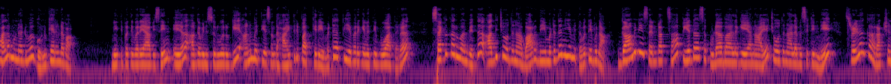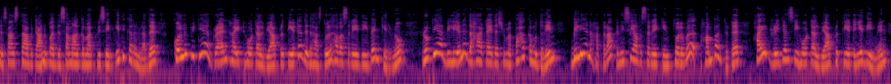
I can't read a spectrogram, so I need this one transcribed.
පළමු නඩුව ගොනු කරනවා. නීතිපතිවරයා විසින් එය අගවිනිසුරුවරුගේ අනුමැතිය සඳහා ඉදිරිපත් කිරීමට පියවරගෙන තිබූ අතර සැකකරුවන් වෙත අධිචෝදනා බාර දීමටද නියමිතව තිබුණා. ගාමිණී සෙන්රත් සහ පියදාස කුඩාබාලගේ යන අය චෝදනා ලැබ සිටින්නේ ශ්‍රී ලංකා රක්ෂණ සංස්ථාවට අනුබද්ධ සමාගමක් විසින් ඉදිකරන ලද කොල්ලුපිටිය ග්‍රෑන්ඩ් හයිට් හෝටල් ව්‍යාපෘතියට 2012 වසරේදී වෙන් කෙරුණු රුපියල් බිලියන 18.5ක මුදලින් බිලියන 4ක් නිසි අවසරයකින් තොරව හම්බන්තොට හයිඩ් රීජන්සි හෝටල් ව්‍යාපෘතියට යෙදීමෙන්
